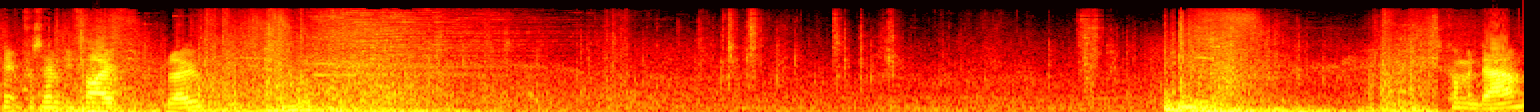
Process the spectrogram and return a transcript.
Hit for 75 blue. Coming down.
